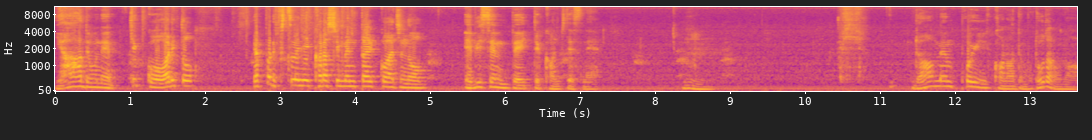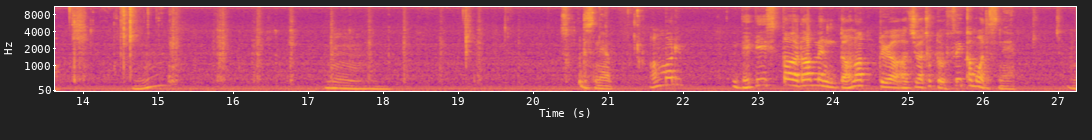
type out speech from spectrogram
いやーでもね結構割とやっぱり普通にからし明太子味のエビせんべいって感じですね。うん。ラーメンっぽいかな？でもどうだろうなうんうんそうですね。あんまりベビースターラーメンだなっていう味はちょっと薄いかもですね。う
